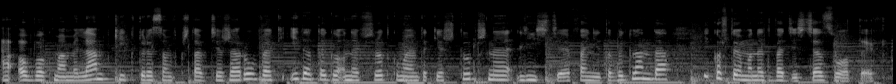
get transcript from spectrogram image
A obok mamy lampki, które są w kształcie żarówek i do tego one w środku mają takie sztuczne liście. Fajnie to wygląda i kosztują one 20 złotych.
